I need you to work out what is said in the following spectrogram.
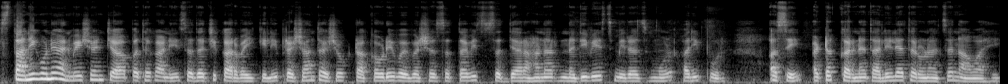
स्थानिक गुन्हे अन्वेषणच्या पथकाने सदरची कारवाई केली. प्रशांत अशोक टाकवडे वय वर्ष सत्तावीस सध्या राहणार नदीवेस मिरज मूळ हरिपूर असे अटक करण्यात आलेल्या तरुणाचं नाव आहे.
